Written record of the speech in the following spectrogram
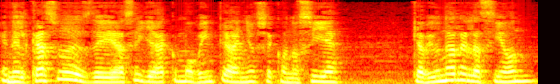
En el caso desde hace ya como 20 años se conocía que había una relación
